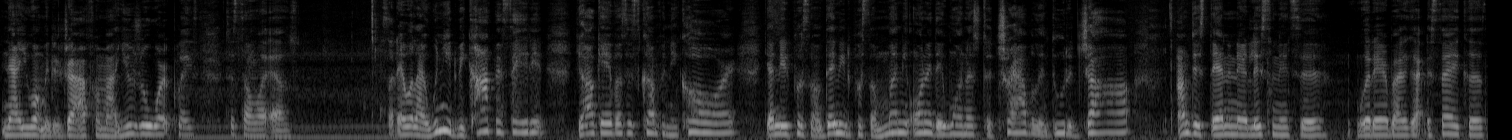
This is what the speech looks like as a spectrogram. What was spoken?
Now you want me to drive from my usual workplace to somewhere else. So they were like, we need to be compensated. Y'all gave us this company card. Y'all need to put some, they need to put some money on it. They want us to travel and do the job. I'm just standing there listening to what everybody got to say because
